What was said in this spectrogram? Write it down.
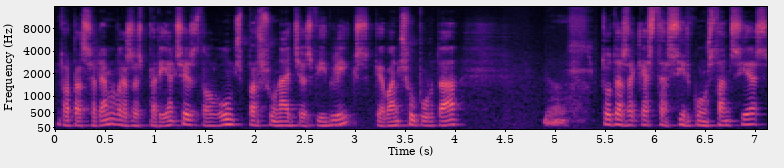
repassarem les experiències d'alguns personatges bíblics que van suportar eh, totes aquestes circumstàncies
